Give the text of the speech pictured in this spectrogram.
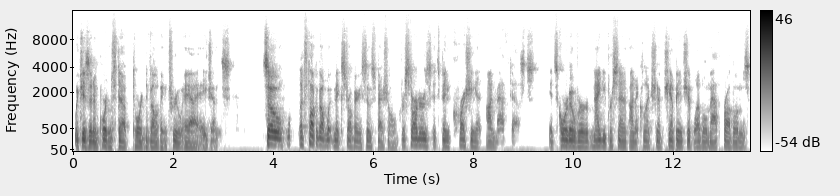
which is an important step toward developing true AI agents. So let's talk about what makes Strawberry so special. For starters, it's been crushing it on math tests. It scored over 90% on a collection of championship level math problems,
